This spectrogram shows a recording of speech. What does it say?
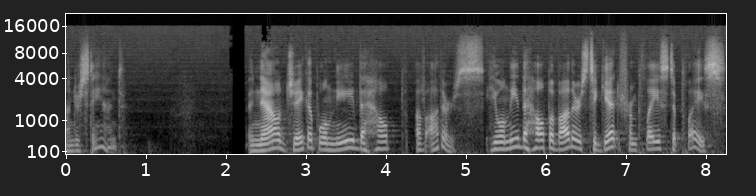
understand. And now Jacob will need the help of others. He will need the help of others to get from place to place.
